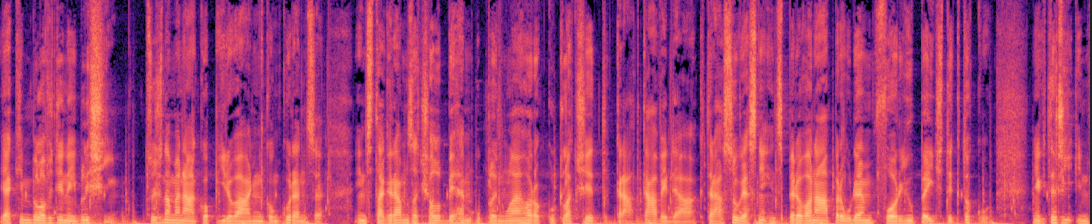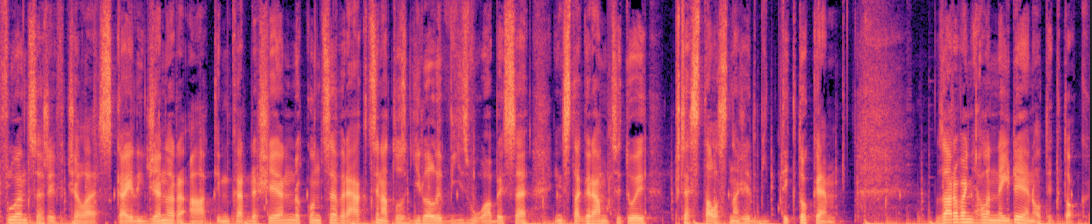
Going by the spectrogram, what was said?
jak jim bylo vždy nejbližší, což znamená kopírování konkurence. Instagram začal během uplynulého roku tlačit krátká videa, která jsou jasně inspirovaná proudem For You page TikToku. Někteří influenceři v čele s Kylie Jenner a Kim Kardashian dokonce v reakci na to sdíleli výzvu, aby se Instagram, cituji, přestal snažit být TikTokem. Zároveň ale nejde jen o TikTok.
